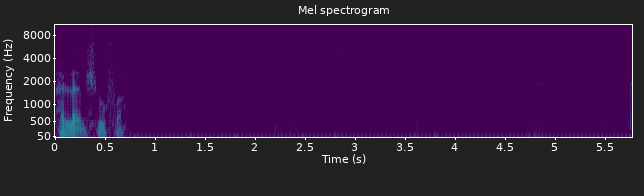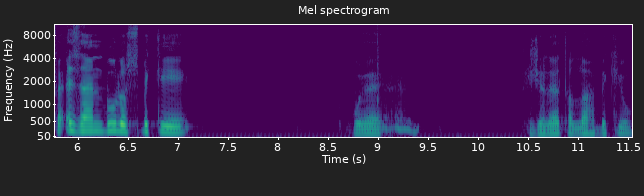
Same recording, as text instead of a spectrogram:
هلا بشوفها. فاذا بولس بكي ورجالات الله بكيوا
